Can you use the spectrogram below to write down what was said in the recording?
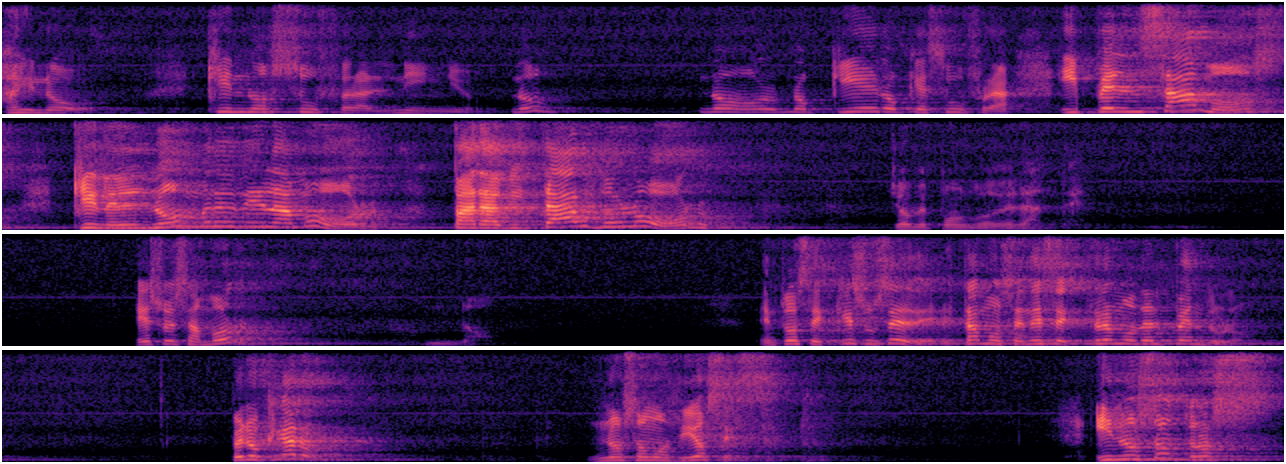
Ay, no, que no sufra el niño, ¿no? No, no quiero que sufra. Y pensamos que en el nombre del amor, para evitar dolor, yo me pongo delante. ¿Eso es amor? No. Entonces, ¿qué sucede? Estamos en ese extremo del péndulo. Pero claro, no somos dioses. Y nosotros,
